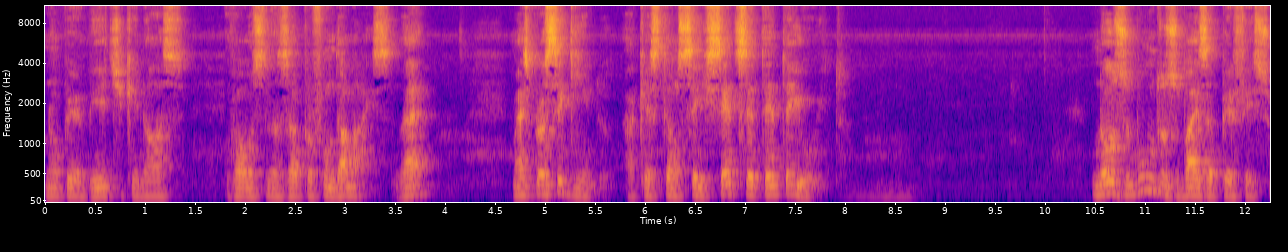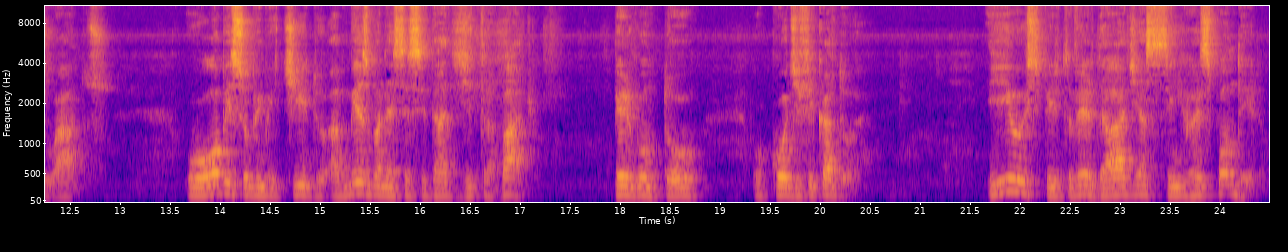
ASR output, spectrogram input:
não permite que nós vamos nos aprofundar mais, né? Mas prosseguindo, a questão 678. Nos mundos mais aperfeiçoados, o homem submetido à mesma necessidade de trabalho? Perguntou o codificador. E o Espírito Verdade assim responderam.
